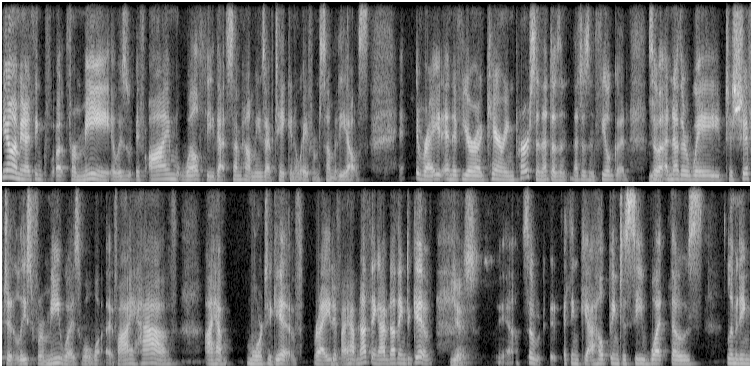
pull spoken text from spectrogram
yeah, I mean, I think uh, for me, it was if I'm wealthy, that somehow means I've taken away from somebody else, eh, right? And if you're a caring person, that doesn't that doesn't feel good. So yeah. another way to shift it, at least for me, was well, if I have, I have more to give, right? Yeah. If I have nothing, I have nothing to give. Yes. Yeah. So I think yeah, helping to see what those limiting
